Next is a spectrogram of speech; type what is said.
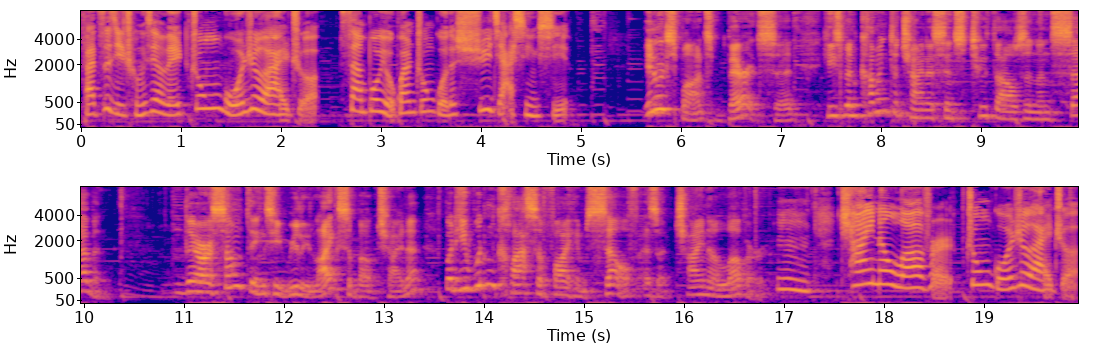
把自己呈现为中国热爱者，散播有关中国的虚假信息。 In response, Barrett said he's been coming to China since 2007. There are some things he really likes about China, but he wouldn't classify himself as a China lover. 嗯，China lover 中国热爱者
